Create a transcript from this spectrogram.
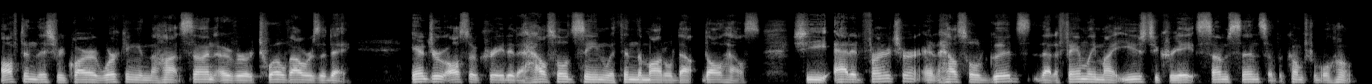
Often this required working in the hot sun over 12 hours a day. Andrew also created a household scene within the model dollhouse. She added furniture and household goods that a family might use to create some sense of a comfortable home.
